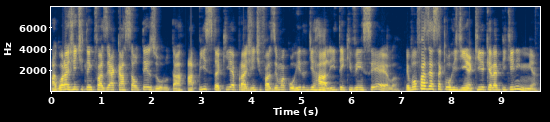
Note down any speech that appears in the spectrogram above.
Agora a gente tem que fazer a caça ao tesouro, tá? A pista aqui é pra gente fazer uma corrida de rally e tem que vencer ela. Eu vou fazer essa corridinha aqui, que ela é pequenininha.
